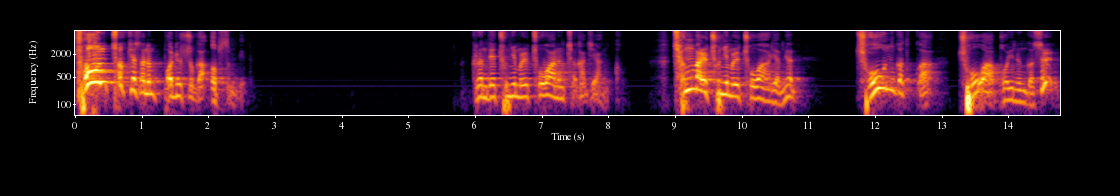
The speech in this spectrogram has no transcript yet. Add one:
좋은 척 해서는 버릴 수가 없습니다. 그런데 주님을 좋아하는 척 하지 않고 정말 주님을 좋아하려면 좋은 것과 좋아 보이는 것을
